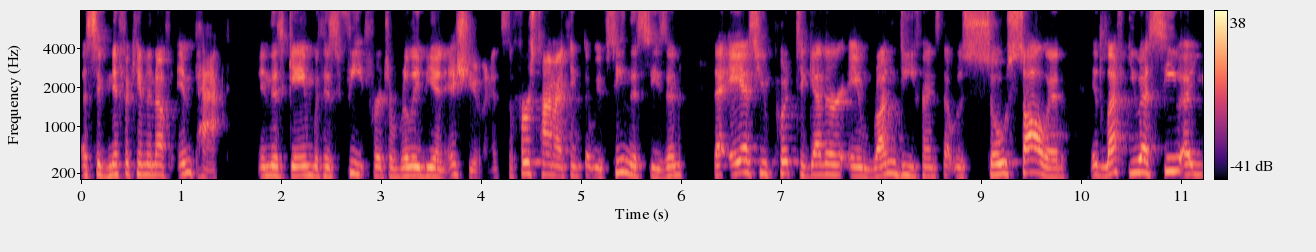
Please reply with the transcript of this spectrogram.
a significant enough impact in this game with his feet for it to really be an issue. And it's the first time I think that we've seen this season that ASU put together a run defense that was so solid it left USC uh,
